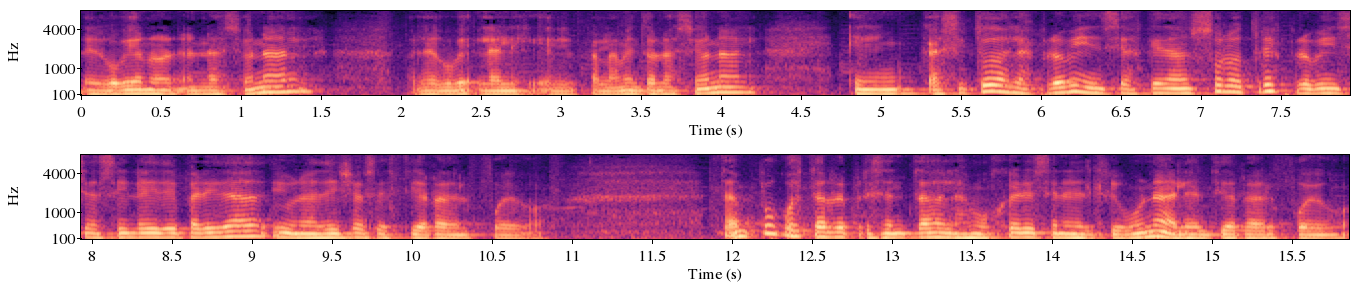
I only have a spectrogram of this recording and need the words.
el gobierno nacional, el Parlamento Nacional, en casi todas las provincias quedan solo tres provincias sin ley de paridad y una de ellas es Tierra del Fuego. Tampoco están representadas las mujeres en el tribunal en Tierra del Fuego.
